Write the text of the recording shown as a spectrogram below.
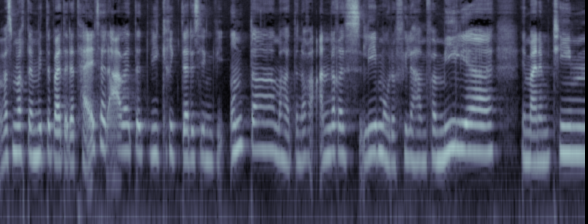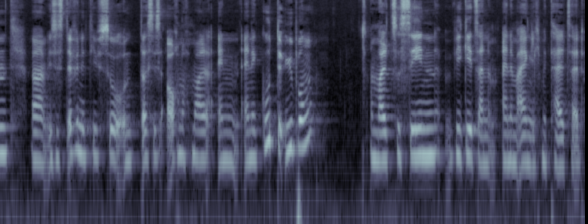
Was macht der Mitarbeiter, der Teilzeit arbeitet? Wie kriegt er das irgendwie unter? Man hat dann auch ein anderes Leben oder viele haben Familie. In meinem Team äh, ist es definitiv so und das ist auch nochmal ein, eine gute Übung, um mal zu sehen, wie geht es einem, einem eigentlich mit Teilzeit.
